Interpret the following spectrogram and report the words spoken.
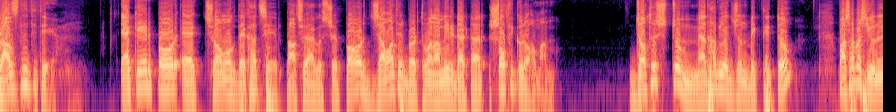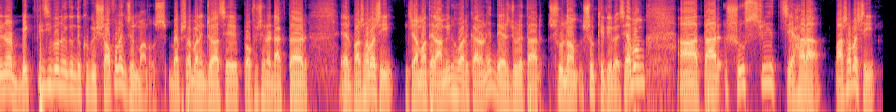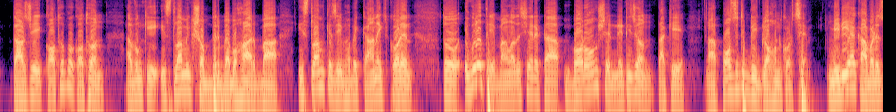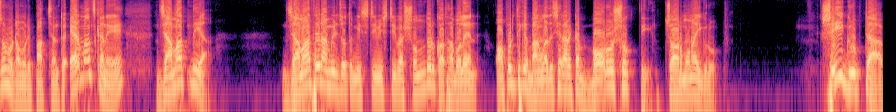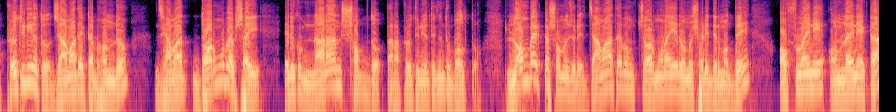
রাজনীতিতে একের পর এক চমক দেখাচ্ছে পাঁচই আগস্টের পর জামাতের বর্তমান আমির ডাক্তার শফিকুর রহমান। যথেষ্ট মেধাবী একজন ব্যক্তিত্ব, পাশাপাশি ইউনিয়নের ব্যক্তি জীবনেও কিন্তু খুবই সফল একজন মানুষ। ব্যবসা বাণিজ্য আছে প্রফেশনে ডাক্তার, এর পাশাপাশি জামাতের আমির হওয়ার কারণে দেশ জুড়ে তার সুনাম সুখ্যাতি রয়েছে এবং তার সুশ্রী চেহারা, পাশাপাশি তার যে কথোপকথন এবং কি ইসলামিক শব্দের ব্যবহার বা ইসলামকে যেভাবে কানেক্ট করেন, তো এগুলোতে বাংলাদেশের একটা বড় অংশের নেটিজন তাকে পজিটিভলি গ্রহণ করছে। মিডিয়া কাভারেজও মোটামুটি পাচ্ছেন। তো এর মাঝখানে জামাত নিয়া, জামাতের আমির যত মিষ্টি মিষ্টি বা সুন্দর কথা বলেন, অপরদিকে বাংলাদেশের আরেকটা বড় শক্তি চরমনাই গ্রুপ সেই গ্রুপটা প্রতিনিয়ত জামাত একটা ভণ্ড, জামাত ধর্ম ব্যবসায়ী এরকম নানান শব্দ তারা প্রতিনিয়ত কিন্তু বলতো। লম্বা একটা সময় জুড়ে জামাত এবং চরমনাইয়ের অনুসারীদের মধ্যে অফলাইনে, অনলাইনে একটা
